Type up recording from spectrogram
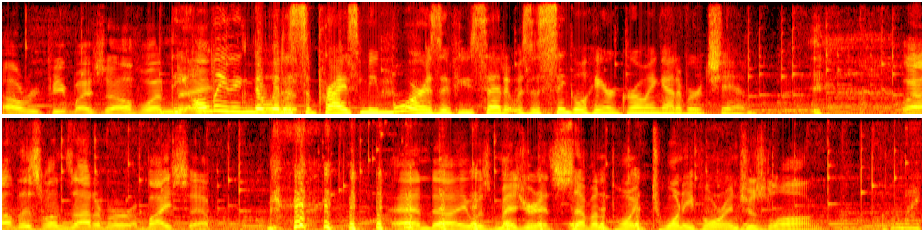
I'll repeat myself. When The only thing that would have surprised me more is if you said it was a single hair growing out of her chin. Well, this one's out of her bicep, and uh, it was measured at 7.24 inches long. Oh my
